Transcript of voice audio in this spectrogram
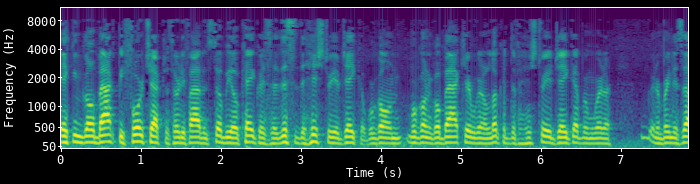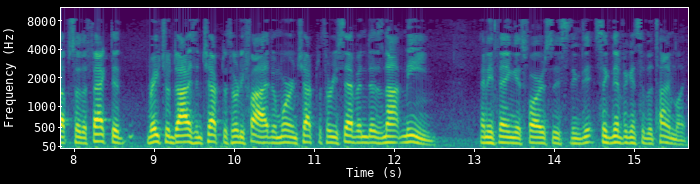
it can go back before chapter 35 and still be okay because this is the history of Jacob. We're going, we're going to go back here. We're going to look at the history of Jacob and we're going to, we're going to bring this up. So the fact that Rachel dies in chapter 35 and we're in chapter 37 does not mean anything as far as the significance of the timeline.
